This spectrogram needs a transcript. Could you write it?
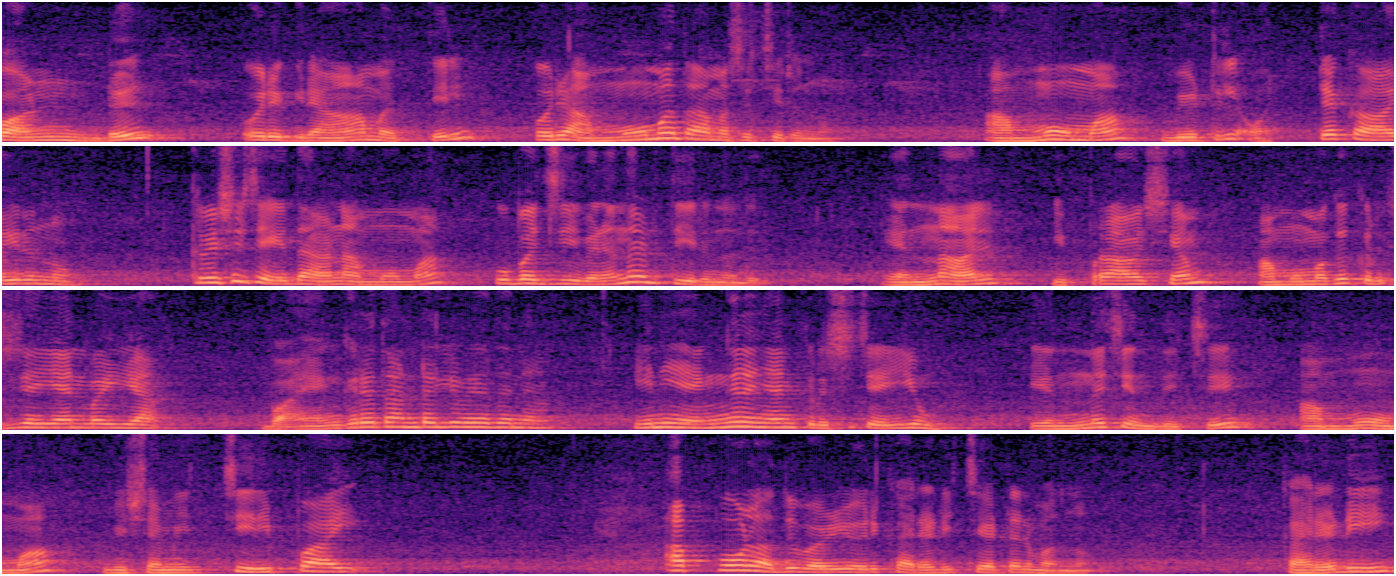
പണ്ട് ഒരു ഗ്രാമത്തിൽ ഒരു അമ്മൂമ്മ താമസിച്ചിരുന്നു. അമ്മൂമ്മ വീട്ടിൽ ഒറ്റക്കായിരുന്നു. കൃഷി ചെയ്താണ് അമ്മൂമ്മ ഉപജീവനം നടത്തിയിരുന്നത്. എന്നാൽ ഇപ്രാവശ്യം അമ്മൂമ്മക്ക് കൃഷി ചെയ്യാൻ വയ്യ. ഭയങ്കര തണ്ടൽ വേദന. ഇനി എങ്ങനെ ഞാൻ കൃഷി ചെയ്യും എന്ന് ചിന്തിച്ച് അമ്മൂമ്മ വിഷമിച്ചിരിപ്പായി. അപ്പോൾ അതുവഴി ഒരു കരടിച്ചേട്ടൻ വന്നു. കരടി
